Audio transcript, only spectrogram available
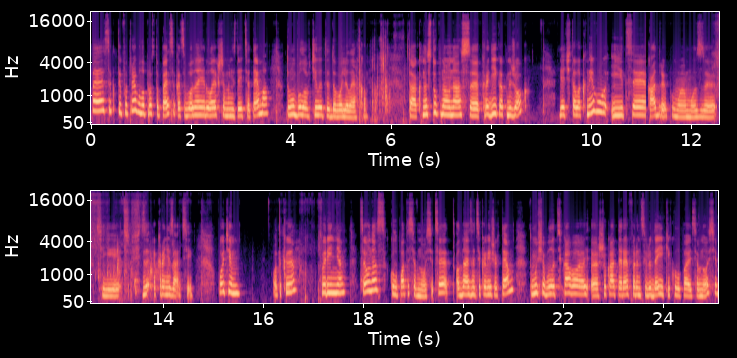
песик. Типу, треба було просто песика. Це була найлегша, мені здається, тема, тому було втілити доволі легко. Так, наступна у нас крадійка книжок. Я читала книгу, і це кадри, по-моєму, з цієї з екранізації. Потім отаке творіння. Це у нас колупатися в носі. Це одна із найцікавіших тем, тому що було цікаво е, шукати референси людей, які колупаються в носі.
